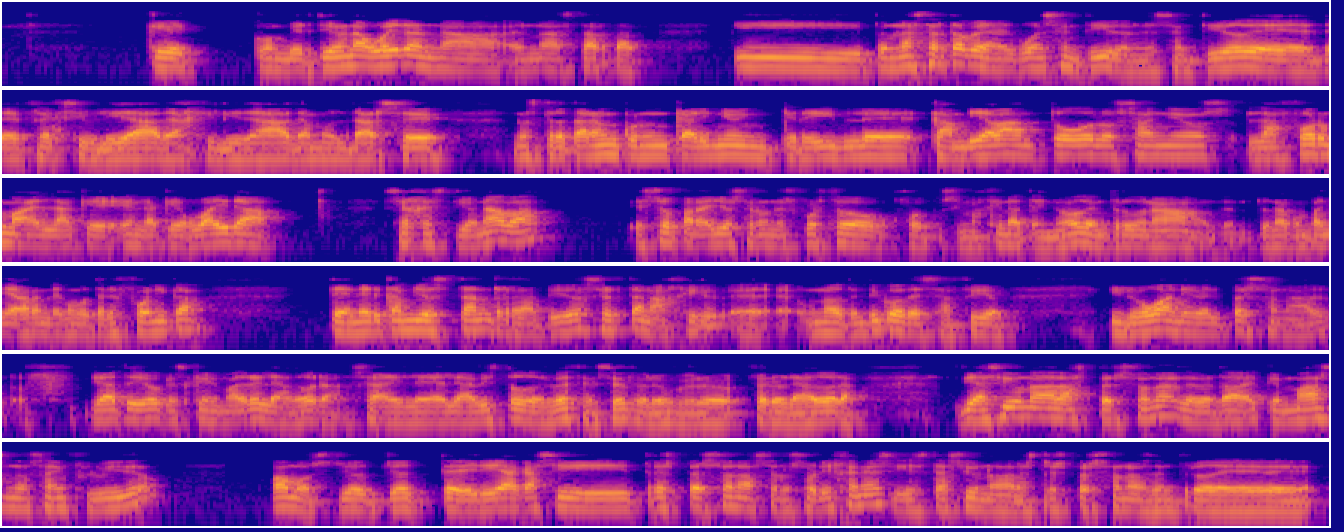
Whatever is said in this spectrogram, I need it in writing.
que convirtieron a Weira en una, en una startup y pero una startup en el buen sentido en el sentido de, de flexibilidad de agilidad de amoldarse nos trataron con un cariño increíble, cambiaban todos los años la forma en la que, en la que Guaira se gestionaba. Eso para ellos era un esfuerzo, pues imagínate, ¿no? Dentro de una, de una compañía grande como Telefónica, tener cambios tan rápidos, ser tan ágil, eh, un auténtico desafío. Y luego a nivel personal, ya te digo que es que mi madre le adora, o sea, le, le ha visto dos veces, ¿eh? pero, pero, pero le adora. Y ha sido una de las personas, de verdad, que más nos ha influido vamos, yo, yo te diría casi tres personas en los orígenes y esta ha sido una de las tres personas dentro de,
